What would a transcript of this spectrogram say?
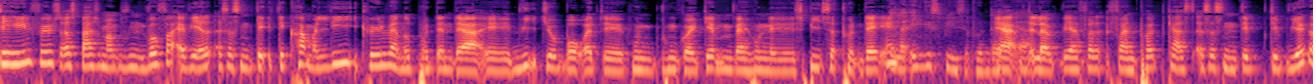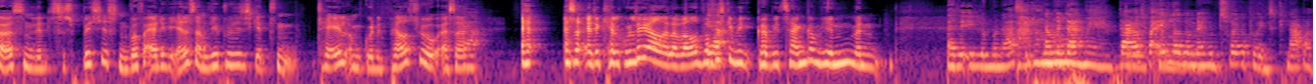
Det hele føles også bare som om, sådan, hvorfor er vi alle, altså sådan, det, det kommer lige i kølvandet på den der øh, video, hvor at, øh, hun, hun går igennem, hvad hun øh, spiser på en dag. Ikke? Eller ikke spiser på en dag. Ja, ja, eller ja, fra, fra en podcast. Altså sådan, det, det virker også sådan lidt suspicious. Sådan, hvorfor er det, vi alle sammen lige pludselig skal sådan, tale om Gwyneth Paltrow? Altså, Ja. Altså, er det kalkuleret eller hvad? Hvorfor Ja. skal vi komme i tanke om hende? Men Er det Illuminati? Nå, men der, man. der er også bare et eller andet med, at hun trykker på hendes knapper.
